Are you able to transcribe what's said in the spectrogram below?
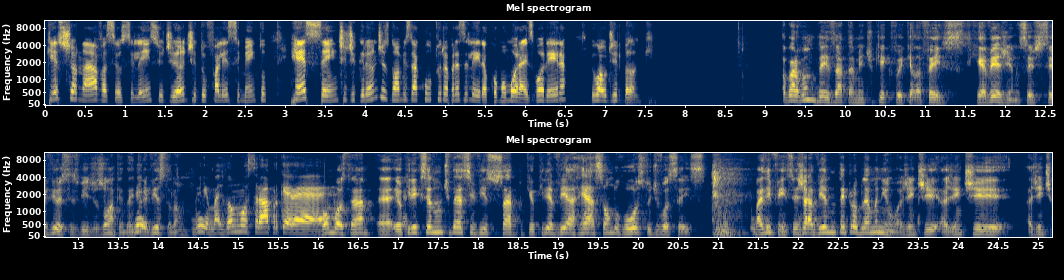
questionava seu silêncio diante do falecimento recente de grandes nomes da cultura brasileira, como Moraes Moreira e o Aldir Blanc. Agora vamos ver exatamente o que foi que ela fez. Quer ver, Gina? Você, você viu esses vídeos ontem da entrevista, não? Vi, mas vamos mostrar porque é. Vamos mostrar. É, eu queria que você não tivesse visto, sabe? Porque eu queria ver a reação do rosto de vocês. Mas enfim, você já viu, não tem problema nenhum. A gente, a gente, a gente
